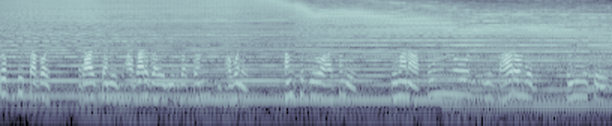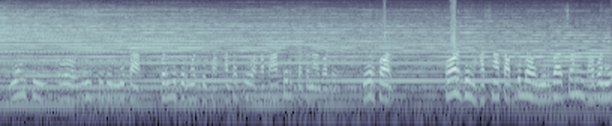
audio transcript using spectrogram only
চব্বিশ আগস্ট রাজধানীর আগারগাঁও নির্বাচন ভবনে সংসদীয় আসনে সীমানা পূর্ণ নির্ধারণের শুনানিতে বিএনপি ও ইউসিপির নেতা কর্মীদের মধ্যে হাতাহাতি ও হাতাহাতির ঘটনা ঘটে। এরপর পরদিন হাসনাত আবদুল্লাহ নির্বাচন ভবনে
